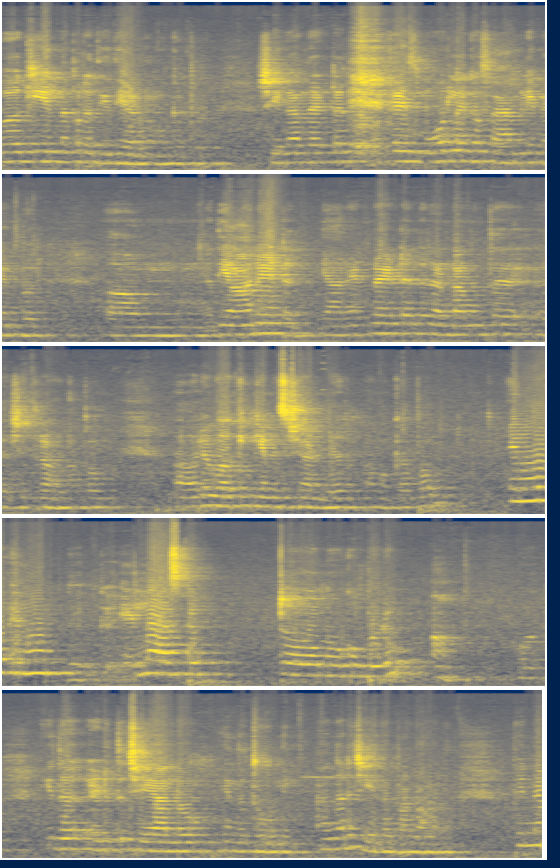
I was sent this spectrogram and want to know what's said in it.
വർക്ക് ചെയ്യുന്ന പ്രതീതിയാണ് നമുക്കിപ്പോൾ. ശ്രീകാന്തേട്ടൻ ഒക്കെ is more like a family member ധ്യാനേട്ടൻ ധ്യാനേട്ടനായിട്ട് എന്റെ രണ്ടാമത്തെ ചിത്രമാണ്. അപ്പം ഒരു വർക്കിംഗ് കെമിസ്ട്രി ഉണ്ട് നമുക്കപ്പം അപ്പം എന്നും എല്ലാ ആസ്പെക്ട് നോക്കുമ്പോഴും ആ ഇത് എടുത്ത് ചെയ്യാലോ എന്ന് തോന്നി. അങ്ങനെ ചെയ്ത പടമാണ്. പിന്നെ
